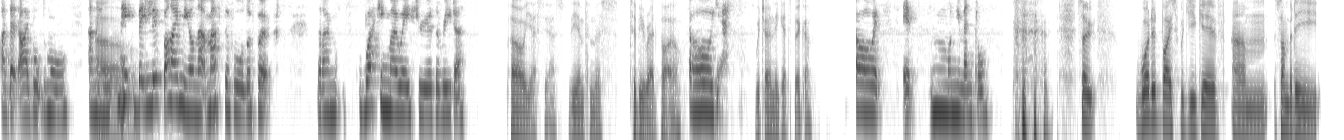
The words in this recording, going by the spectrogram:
uh, that I bought them all, and they, Oh. they, they live behind me on that massive wall of books that I'm working my way through as a reader. Oh yes, yes, the infamous to be read pile, Oh yes, which only gets bigger. oh it's it's monumental. so, what advice would you give um, somebody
